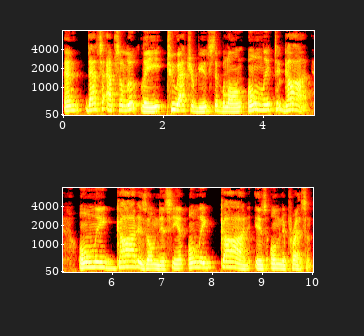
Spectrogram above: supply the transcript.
And that's absolutely two attributes that belong only to God. Only God is omniscient. Only God is omnipresent.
